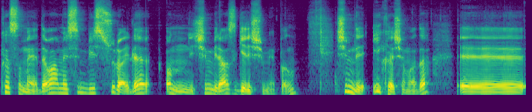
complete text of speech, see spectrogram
kasılmaya devam etsin. Biz sırayla onun için biraz gelişim yapalım. Şimdi ilk aşamada e,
